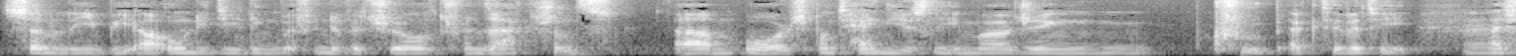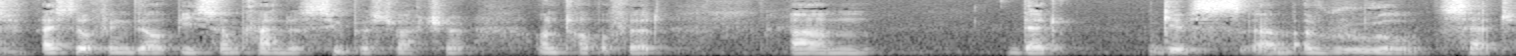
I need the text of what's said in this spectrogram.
suddenly we are only dealing with individual transactions um, or spontaneously emerging group activity. I still think there'll be some kind of superstructure on top of it um, that gives um, a rule set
